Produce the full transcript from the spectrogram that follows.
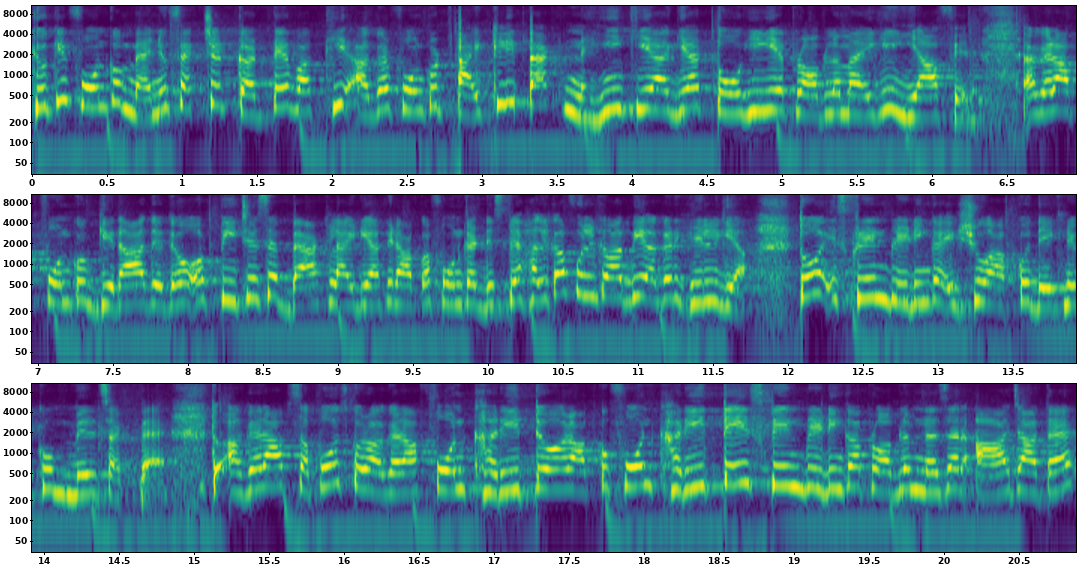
क्योंकि फ़ोन को मैन्युफैक्चर करते वक्त ही अगर फ़ोन को टाइटली पैक नहीं किया गया तो ही ये प्रॉब्लम आएगी या फिर अगर आप फ़ोन को गिरा देते हो और पीछे से बैक लाइट या फिर आपका फ़ोन का डिस्प्ले हल्का फुल्का भी अगर हिल गया तो स्क्रीन ब्लीडिंग का इशू आपको देखने को मिल सकता है। तो अगर आप सपोज़ करो, अगर आप फ़ोन खरीदते हो और आपको फ़ोन खरीदते ही स्क्रीन ब्लीडिंग का प्रॉब्लम नज़र आ जाता है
